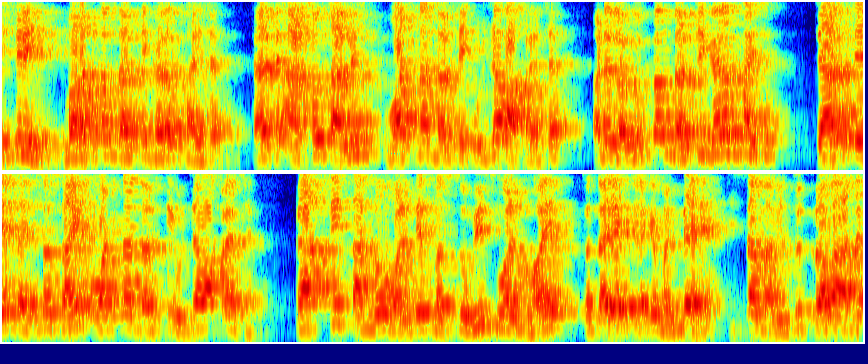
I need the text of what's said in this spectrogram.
ઇસ્ત્રી મહત્તમ દરથી ગરમ થાય છે. ત્યારે તે 840 વોટના દરથી ઊર્જા વાપરે છે અને લઘુત્તમ દરથી ગરમ થાય છે. ત્યારે તે 360 વોટના દરથી ઊર્જા વાપરે છે. પ્રાપ્તિ સ્થાનનો વોલ્ટેજ 220 વોલ્ટ હોય તો દરેક, એટલે કે બંને કિસ્સામાં વિદ્યુત પ્રવાહ અને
